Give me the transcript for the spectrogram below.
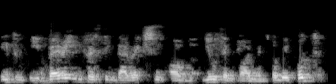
into the very interesting direction of youth employment. So we put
